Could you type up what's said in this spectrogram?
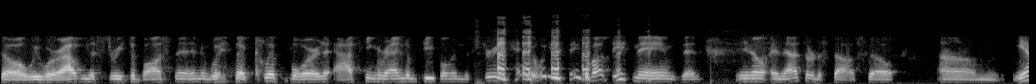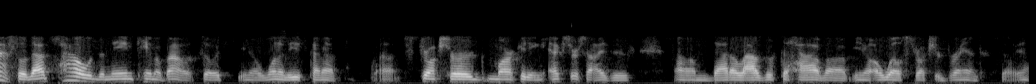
so we were out in the streets of Boston with a clipboard asking random people in the street, hey, what do you think about these names? And, you know, and that sort of stuff. So, um, yeah, so that's how the name came about. So it's, you know, one of these kind of uh, structured marketing exercises um, that allows us to have a, you know, a well-structured brand. So, yeah.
